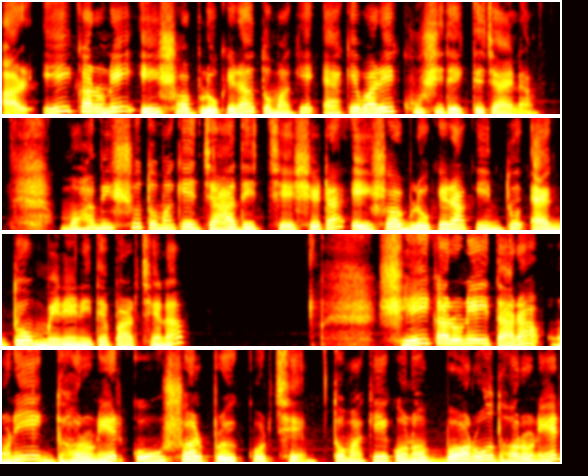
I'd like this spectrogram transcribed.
আর এই কারণেই এই সব লোকেরা তোমাকে একেবারে খুশি দেখতে চায় না। মহাবিশ্ব তোমাকে যা দিচ্ছে সেটা এই সব লোকেরা কিন্তু একদম মেনে নিতে পারছে না। সেই কারণেই তারা অনেক ধরনের কৌশল প্রয়োগ করছে। তোমাকে কোনো বড় ধরনের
